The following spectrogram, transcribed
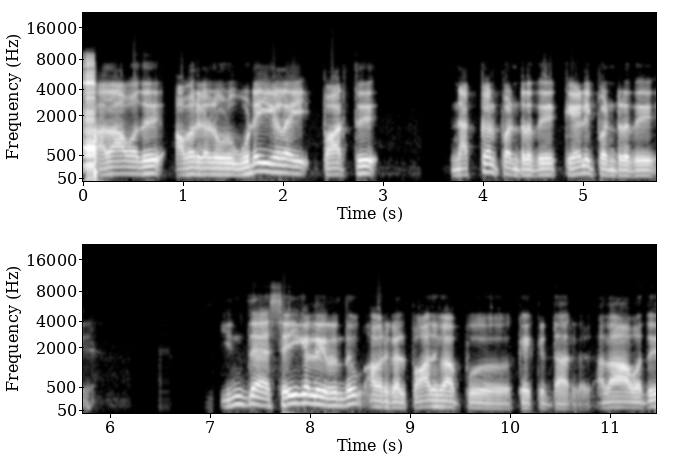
அதாவது அவர்கள் உடைகளை பார்த்து நக்கல் பண்றது கேலி பண்றது. இந்த செய்களிலிருந்தும் அவர்கள் பாதுகாப்பு கேட்கின்றார்கள். அதாவது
